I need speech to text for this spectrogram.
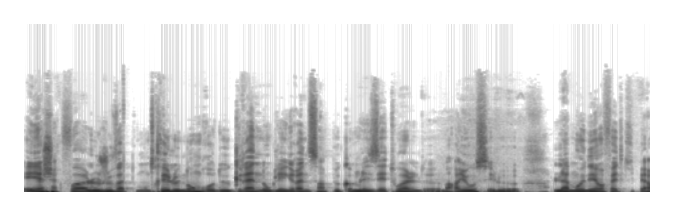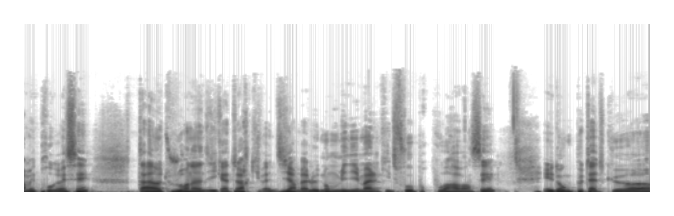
Et à chaque fois, le jeu va te montrer le nombre de graines. Donc les graines, c'est un peu comme les étoiles de Mario, c'est le la monnaie en fait qui permet de progresser. T'as toujours un indicateur qui va te dire bah, le nombre minimal qu'il te faut pour pouvoir avancer. Et donc peut-être que euh,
